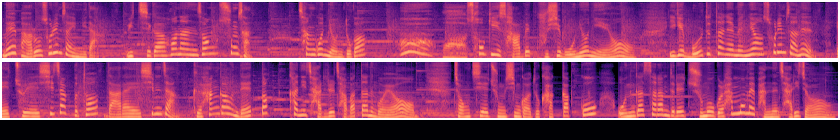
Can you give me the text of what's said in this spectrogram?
네, 바로 소림사입니다. 위치가 허난성 숭산. 창곤 연도가 허, 와, 서기 495년이에요. 이게 뭘 뜻하냐면요. 소림사는 애초에 시작부터 나라의 심장, 그 한가운데 떡 하니 자리를 잡았다는 거예요. 정치의 중심과도 가깝고 온갖 사람들의 주목을 한 몸에 받는 자리죠.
